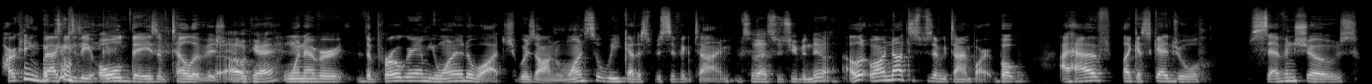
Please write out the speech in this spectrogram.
harkening back to the old days of television. Okay, Whenever the program you wanted to watch was on once a week at a specific time. so that's what you've been doing. A little, well, not the specific time part, but I have like a schedule, seven shows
